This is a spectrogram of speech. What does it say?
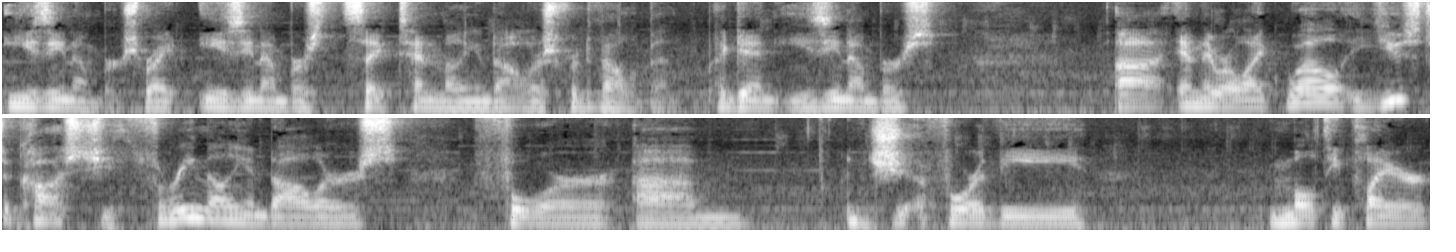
easy numbers, right? Easy numbers. Say $10 million for development. Again, easy numbers. Uh, and they were like, well, it used to cost you $3 million for, um, j- for the multiplayer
